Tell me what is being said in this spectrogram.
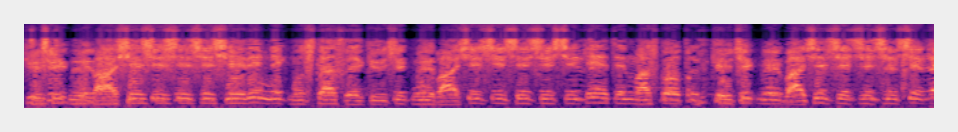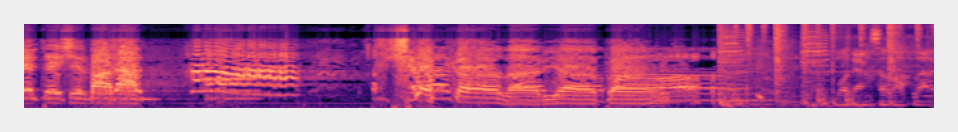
küçük mübaşir şir şir şir şirinlik muskası. Küçük mübaşir şir şir şir şirketin maskotu. Küçük mübaşir şir şir şir şirketleşir bazen Şakalar yapar. Modern Sabahlar.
